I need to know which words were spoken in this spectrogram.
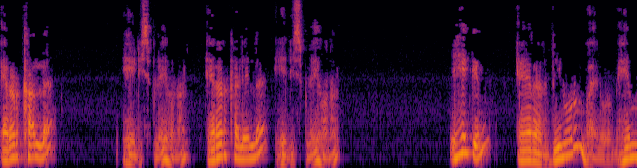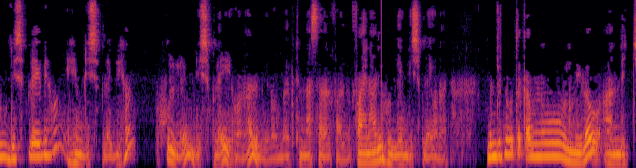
error ካለ ይሄ display ይሆናል። error ከሌለ ይሄ display ይሆናል። ይሄ ግን error ቢኖርም ባይኖርም ይሄም display ቢሆን ይሄም display ቢሆን ሁሌም display ይሆናል የሚለው መልእክት እናስተላልፋለን። finally ሁሌም display ይሆናል። ምንድነው ጥቅም ነው የሚለው አንዲት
